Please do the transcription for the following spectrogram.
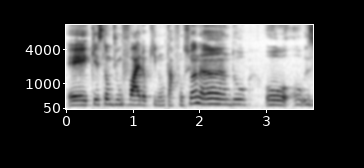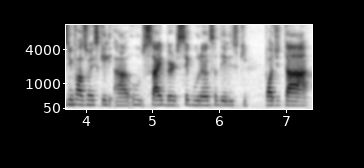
é, questão de um firewall que não está funcionando, ou, ou as invasões que ele, a, o cibersegurança deles que pode estar tá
